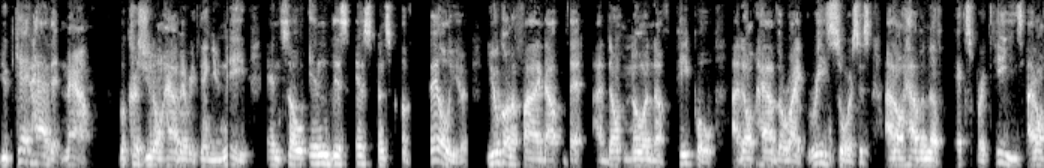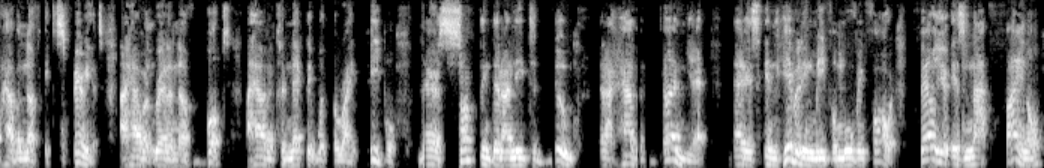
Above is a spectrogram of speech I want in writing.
you can't have it now because you don't have everything you need. And so in this instance of failure, you're going to find out that I don't know enough people. I don't have the right resources. I don't have enough expertise. I don't have enough experience. I haven't read enough books. I haven't connected with the right people. There's something that I need to do that I haven't done yet that is inhibiting me from moving forward. Failure is not final.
